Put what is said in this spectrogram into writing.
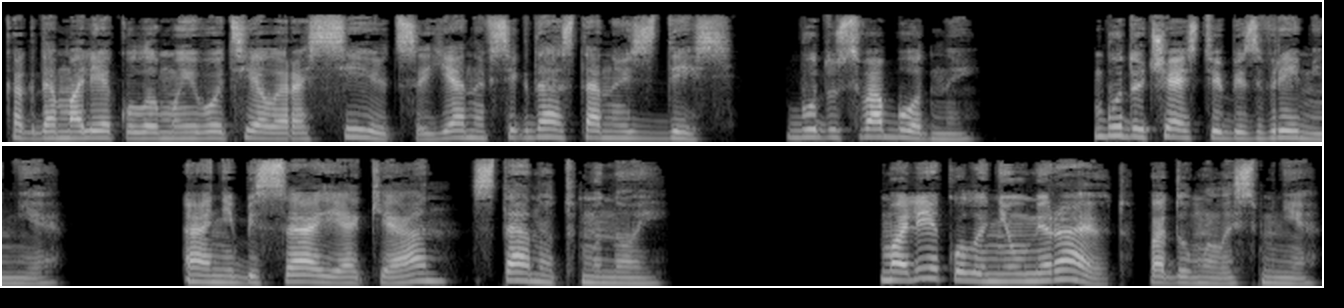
Когда молекулы моего тела рассеются, я навсегда останусь здесь, буду свободной, буду частью безвременья, а небеса и океан станут мной. «Молекулы не умирают», — подумалось мне.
